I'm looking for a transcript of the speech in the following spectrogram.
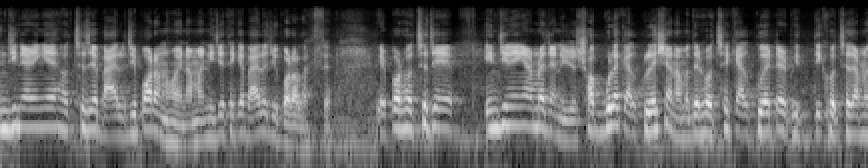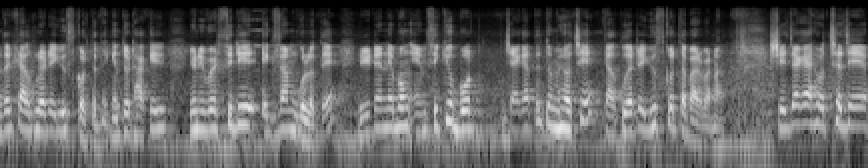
ইঞ্জিনিয়ারিংয়ে হচ্ছে যে বায়োলজি পড়ানো হয় না, আমার নিজে থেকে বায়োলজি পড়া লাগছে। এরপর হচ্ছে যে ইঞ্জিনিয়ারিংয়ে আমরা জানি যে সবগুলো ক্যালকুলেশন আমাদের হচ্ছে ক্যালকুলেটর ভিত্তিক হচ্ছে যে আমাদের ক্যালকুলেটর ইউজ করতে দেয়। কিন্তু ঢাকা ইউনিভার্সিটির এক্সামগুলোতে রিটার্ন এবং এমসিকিউ বোর্ড জায়গাতে তুমি হচ্ছে ক্যালকুলেটর ইউজ করতে পারবে না। সেই জায়গায় হচ্ছে যে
